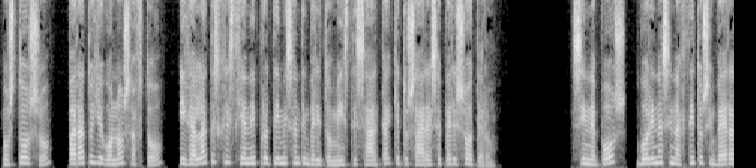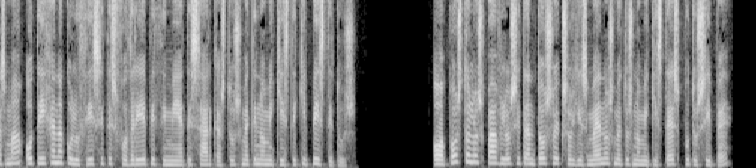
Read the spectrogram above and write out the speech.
Ωστόσο, παρά το γεγονός αυτό, οι Γαλάτες Χριστιανοί προτίμησαν την περιτομή στη σάρκα και τους άρεσε περισσότερο. Συνεπώς, μπορεί να συναχθεί το συμπέρασμα ότι είχαν ακολουθήσει τη σφοδρή επιθυμία της σάρκας τους με την νομικιστική πίστη τους. Ο Απόστολος Παύλος ήταν τόσο εξοργισμένος με τους νομικιστές που τους είπε:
